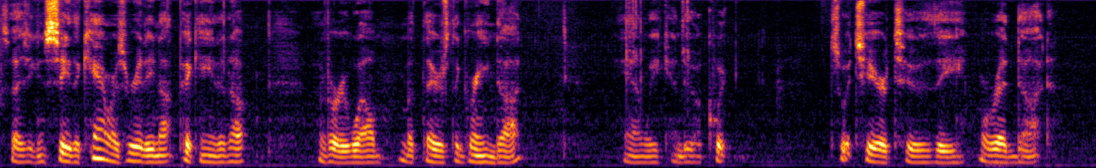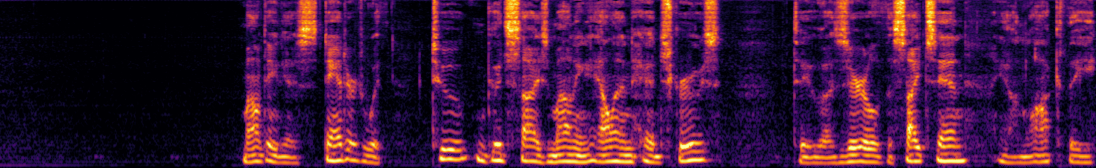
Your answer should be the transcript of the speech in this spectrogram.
So as you can see the camera is really not picking it up very well but there's the green dot and we can do a quick switch here to the red dot. Mounting is standard with two good sized mounting Allen head screws to uh, zero the sights in. You unlock the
